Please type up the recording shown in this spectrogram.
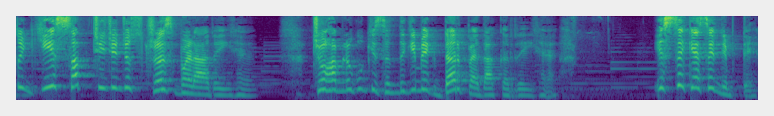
तो ये सब चीज़ें जो स्ट्रेस बढ़ा रही हैं जो हम लोगों की ज़िंदगी में एक डर पैदा कर रही है इससे कैसे निपटे?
